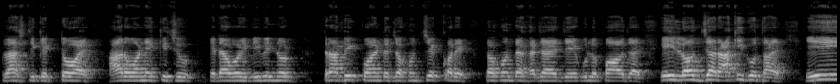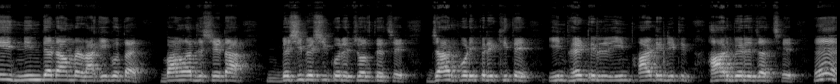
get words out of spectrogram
প্লাস্টিকের টয় আরও অনেক কিছু। এটা ওই বিভিন্ন ট্রাফিক পয়েন্টে যখন চেক করে, তখন দেখা যায় যে এগুলো পাওয়া যায়। এই লজ্জা রাখি কোথায়? এই নিন্দাটা আমরা রাখি কোথায়? বাংলাদেশে এটা বেশি বেশি করে চলতেছে। যার পরিপ্রেক্ষিতে ইনফার্টিলি ইনফার্টিলিটির হার বেড়ে যাচ্ছে। হ্যাঁ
